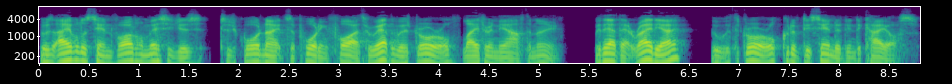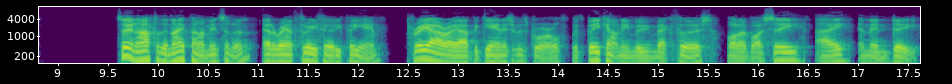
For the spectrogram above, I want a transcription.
who was able to send vital messages to coordinate supporting fire throughout the withdrawal later in the afternoon. Without that radio, the withdrawal could have descended into chaos. Soon after the napalm incident, at around 3:30 p.m., 3 RAR began its withdrawal, with B Company moving back first, followed by C, A, and then D.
